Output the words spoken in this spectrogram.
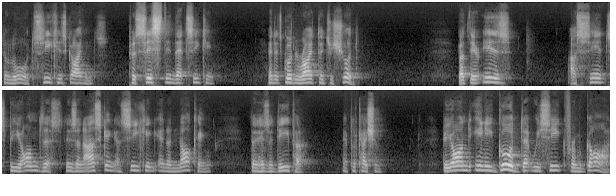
the Lord, seek His guidance, persist in that seeking. And it's good and right that you should. But there is a sense beyond this. There's an asking, a seeking, and a knocking that has a deeper application. Beyond any good that we seek from God,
